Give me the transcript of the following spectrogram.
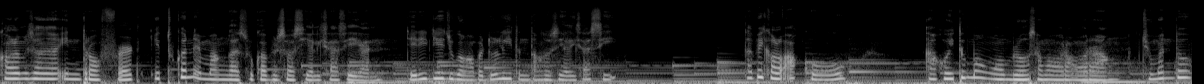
kalau misalnya introvert itu kan emang gak suka bersosialisasi kan jadi dia juga gak peduli tentang sosialisasi tapi kalau aku aku itu mau ngobrol sama orang-orang cuman tuh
